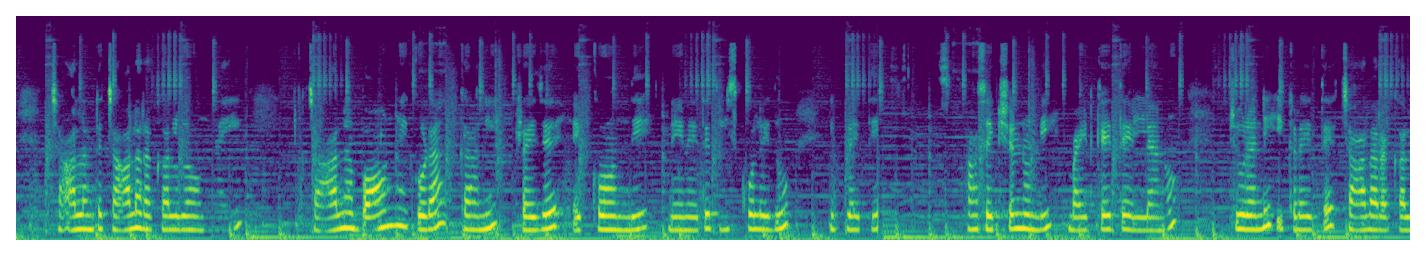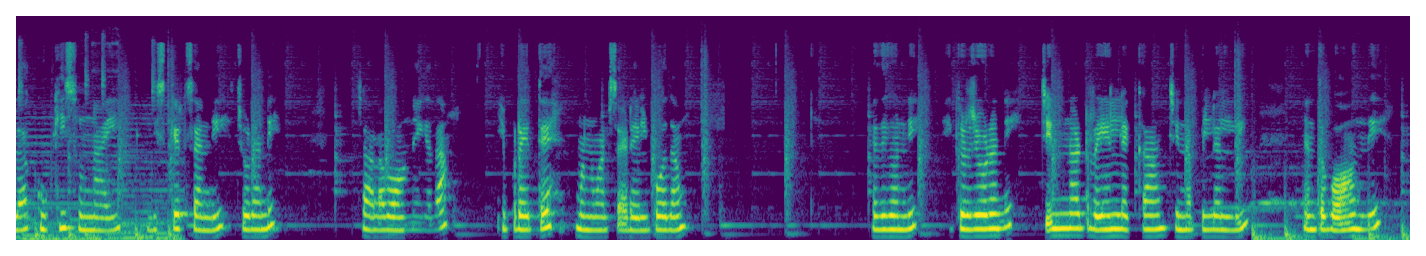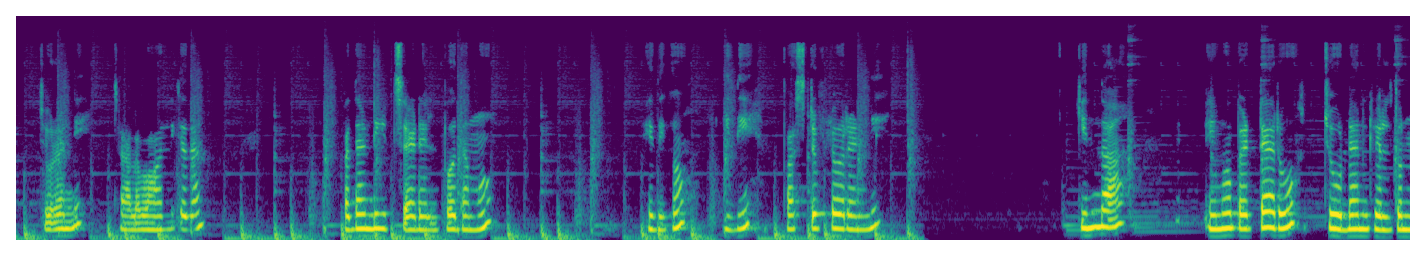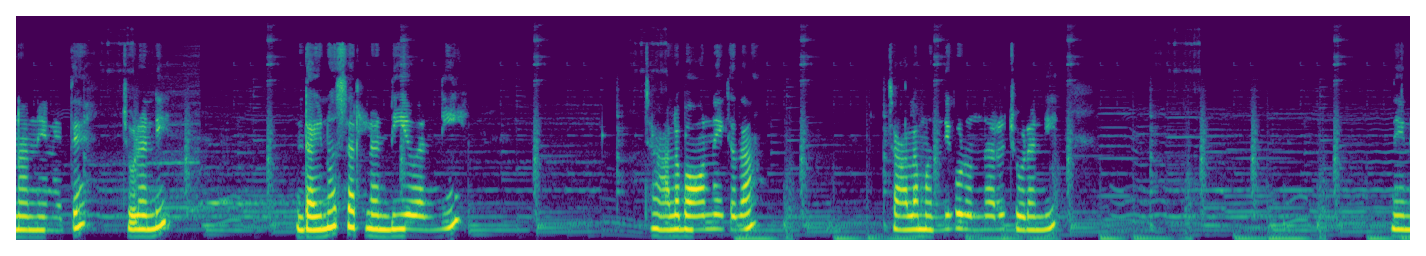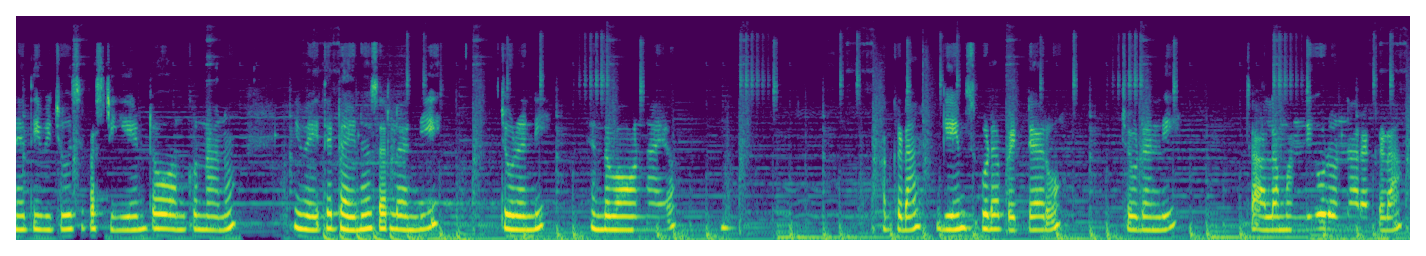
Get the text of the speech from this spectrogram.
చాలా అంటే చాలా రకాలుగా ఉన్నాయి. చాలా బాగున్నాయి కూడా కానీ ప్రైజే ఎక్కువ ఉంది. నేనైతే తీసుకోలేదు. ఇప్పుడైతే ఆ సెక్షన్ నుండి బయటకైతే వెళ్ళాను. చూడండి ఇక్కడైతే చాలా రకాల కుకీస్ ఉన్నాయి. బిస్కెట్స్ అండి. చూడండి చాలా బాగున్నాయి కదా. ఇప్పుడైతే మనం అటు సైడ్ వెళ్ళిపోదాం. ఇదిగోండి ఇక్కడ చూడండి చిన్న ట్రైన్ లెక్క చిన్న పిల్లల్ది. ఎంత బాగుంది. చూడండి చాలా బాగుంది కదా. పదండి ఇటు సైడ్ వెళ్ళిపోదాము. ఇదిగో ఇది ఫస్ట్ ఫ్లోర్ అండి. కింద ఏమో పెట్టారు చూడడానికి వెళ్తున్నాను నేనైతే. చూడండి డైనోసర్లు అండి ఇవన్నీ. చాలా బాగున్నాయి కదా. చాలా మంది కూడా ఉన్నారు చూడండి. నేనైతే ఇవి చూసి ఫస్ట్ ఏంటో అనుకున్నాను. ఇవైతే డైనోసర్లు అండి. చూడండి ఎంత బాగున్నాయో. అక్కడ గేమ్స్ కూడా పెట్టారు. చూడండి. చాలా మంది కూడా ఉన్నారు అక్కడ.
